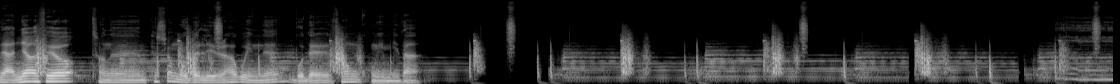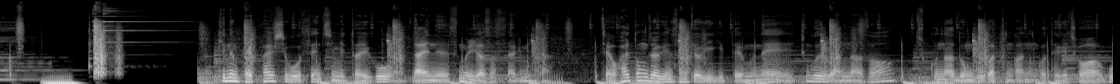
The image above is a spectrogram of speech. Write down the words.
네, 안녕하세요. 저는 패션 모델 일을 하고 있는 모델 성공입니다. 키는 185cm이고 나이는 26살입니다. 제가 활동적인 성격이기 때문에 친구들 만나서 축구나 농구 같은 거 하는 거 되게 좋아하고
